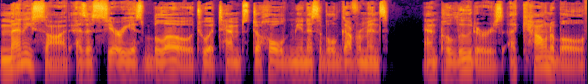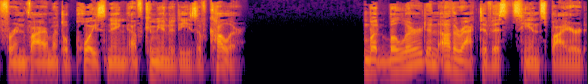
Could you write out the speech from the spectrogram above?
Many saw it as a serious blow to attempts to hold municipal governments and polluters accountable for environmental poisoning of communities of color. But Bullard and other activists he inspired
